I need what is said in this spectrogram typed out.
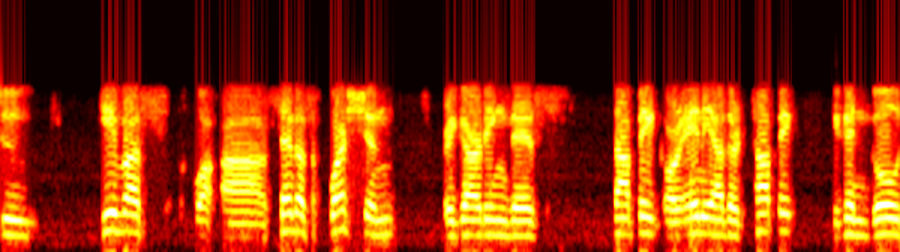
to give us uh, send us a question regarding this topic or any other topic, you can go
